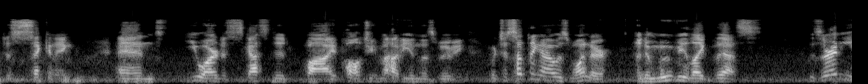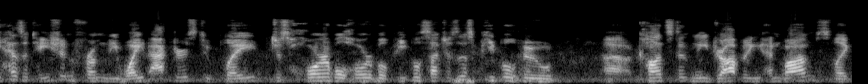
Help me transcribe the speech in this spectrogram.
Just sickening. And you are disgusted by Paul Giamatti in this movie, which is something I always wonder in a movie like this. Is there any hesitation from the white actors to play just horrible, horrible people such as this? People who uh, constantly dropping n bombs. Like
